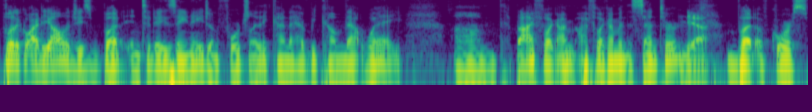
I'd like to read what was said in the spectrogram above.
political ideologies, but in today's day and age, unfortunately, they kind of have become that way. Um, but I feel like I'm I feel like I'm in the center. Yeah. But of course,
